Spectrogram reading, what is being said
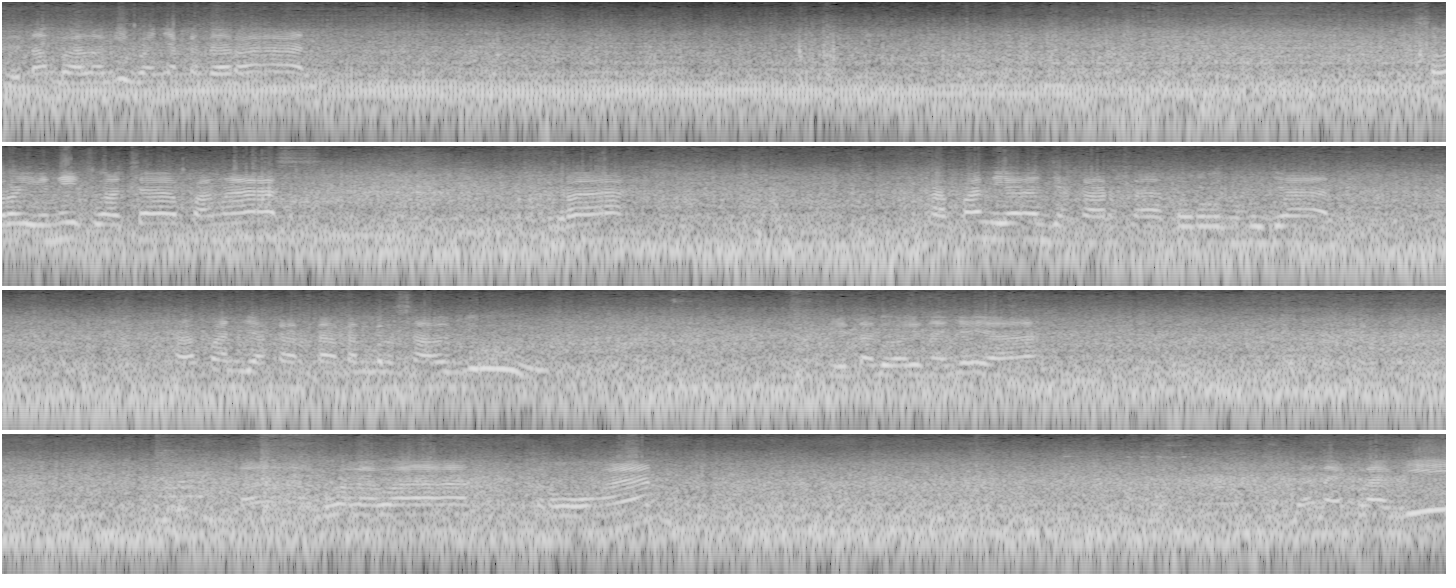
Ditambah lagi banyak kendaraan. Sore ini cuaca panas gerah kapan ya Jakarta turun hujan? Kapan Jakarta akan bersalju? Kita doain aja ya. Nah, gua lewat terowongan. Dan naik lagi.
